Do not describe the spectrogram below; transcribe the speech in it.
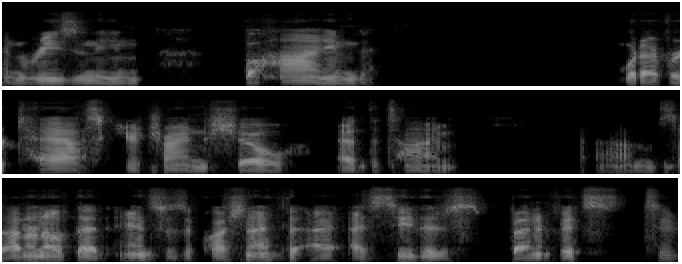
and reasoning behind whatever task you're trying to show at the time. Um, so I don't know if that answers the question. I, I, I, see there's benefits to,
